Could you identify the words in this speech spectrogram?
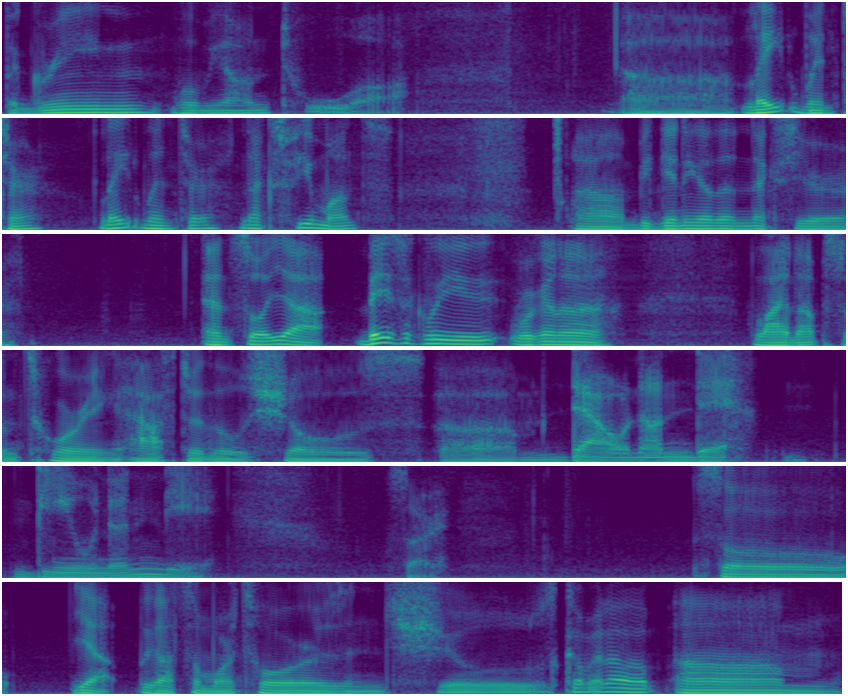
The Green will be on tour. Uh, late winter, late winter, next few months, uh, beginning of the next year. And so, yeah, basically, we're going to line up some touring after those shows um, down under. Down under. Sorry. So, yeah, we got some more tours and shows coming up. Um,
